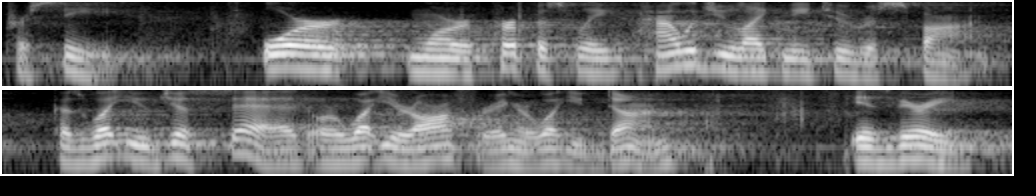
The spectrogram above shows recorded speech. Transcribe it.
proceed? Or more purposefully, how would you like me to respond? Because what you've just said, or what you're offering, or what you've done, is very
